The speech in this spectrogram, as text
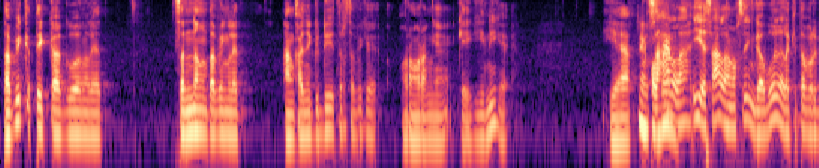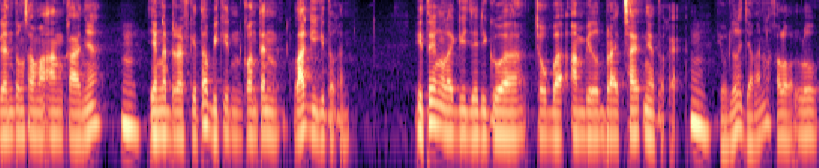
tapi ketika gue ngeliat seneng tapi ngeliat angkanya gede terus tapi kayak orang-orangnya kayak gini kayak ya Yang komen. salah iya salah maksudnya nggak boleh lah kita bergantung sama angkanya Hmm. yang ngedrive kita bikin konten lagi gitu kan itu yang lagi jadi gua coba ambil bright side-nya tuh kayak Hmm. ya udahlah janganlah kalau lu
